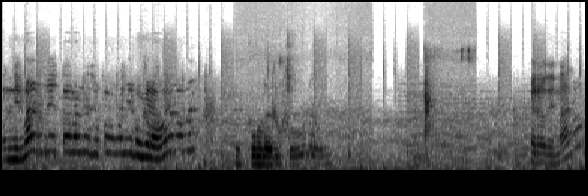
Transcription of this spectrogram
El Nirvana día estaba hablando de ese juego, weón, dijo que era bueno, weón. Es como la pichula, weón. Pero de mano,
